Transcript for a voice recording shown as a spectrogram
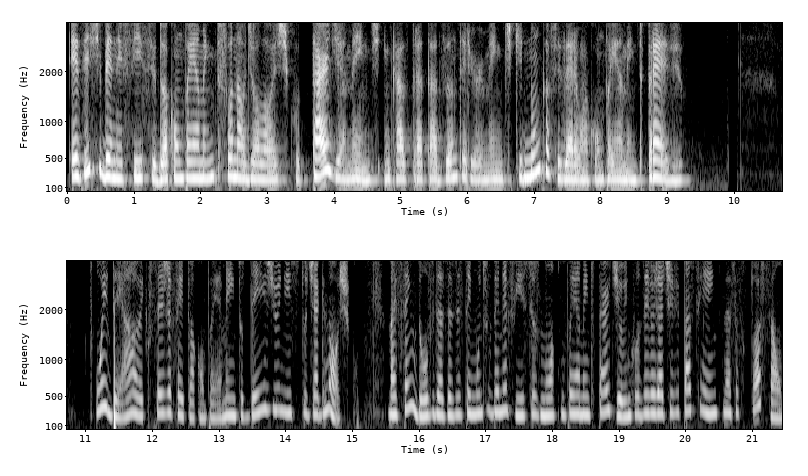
Existe benefício do acompanhamento fonoaudiológico tardiamente em casos tratados anteriormente que nunca fizeram acompanhamento prévio? O ideal é que seja feito o acompanhamento desde o início do diagnóstico, mas sem dúvidas existem muitos benefícios no acompanhamento tardio. Inclusive, eu já tive pacientes nessa situação.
